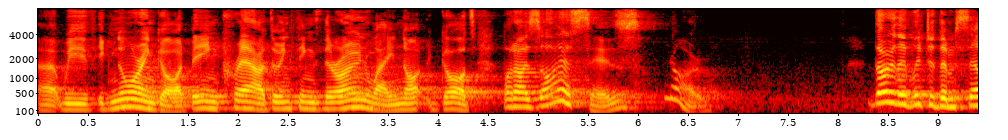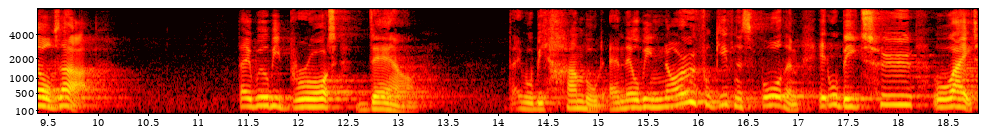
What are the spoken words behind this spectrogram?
uh, with ignoring God, being proud, doing things their own way, not God's. But Isaiah says, no. though they've lifted themselves up, they will be brought down. They will be humbled, and there will be no forgiveness for them. It will be too late.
